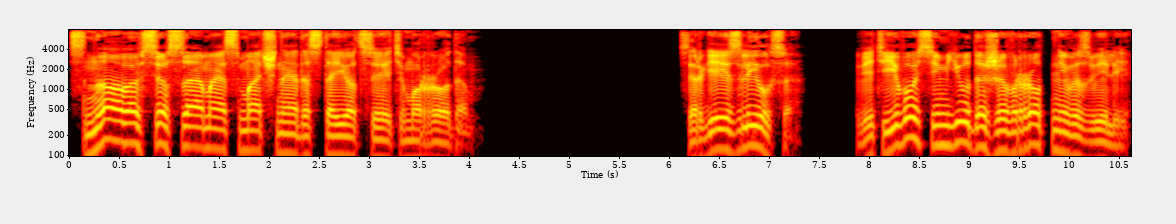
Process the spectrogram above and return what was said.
снова все самое смачное достается этим уродам. Сергей злился, ведь его семью даже в рот не возвели.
